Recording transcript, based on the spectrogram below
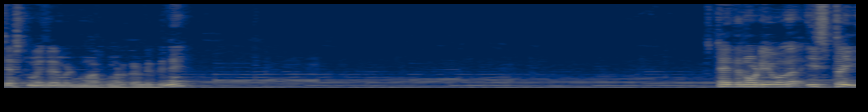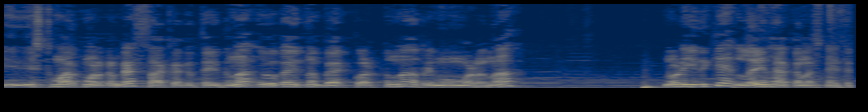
ಚೆಸ್ಟ್ ಮೆಜರ್ಮೆಂಟ್ ಮಾರ್ಕ್ ಮಾಡ್ಕೊಂಡಿದ್ದೀನಿ ಸ್ನೇಹಿತರೆ ನೋಡಿ ಇವಾಗ ಇಷ್ಟು ಇಷ್ಟು ಮಾರ್ಕ್ ಮಾಡ್ಕೊಂಡ್ರೆ ಸಾಕಾಗುತ್ತೆ ಇದನ್ನ. ಇವಾಗ ಇದನ್ನ ಬ್ಯಾಕ್ ಪಾರ್ಟ್ನ ರಿಮೂವ್ ಮಾಡೋಣ. ನೋಡಿ ಇದಕ್ಕೆ ಲೈನ್ ಹಾಕೋಣ ಸ್ನೇಹಿತರೆ.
